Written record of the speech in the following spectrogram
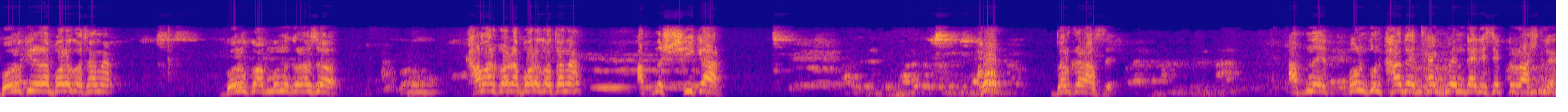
গরু কিনারা বড় কথা না। গরু ক- মনে করছ খামার করাটা বড় কথা না। আপনার শিকার খুব দরকার আছে। আপনি কোন কোন খাদে থাকবেন, ডায়েরি সেক্টর আসলে।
